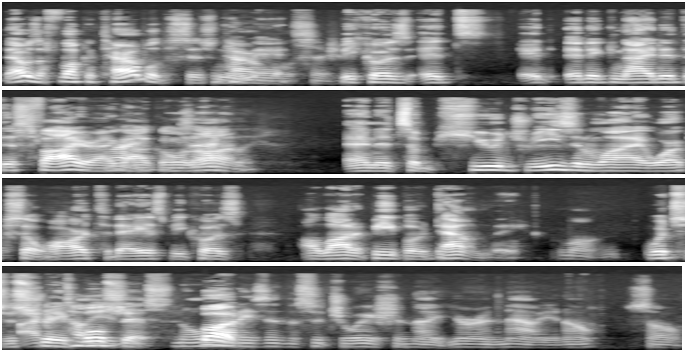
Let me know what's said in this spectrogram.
that was a fucking terrible decision they Terrible made decision. because it's it it ignited this fire I Right, got going on and it's a huge reason why I work so hard today is because a lot of people are doubting me, Well, which is straight bullshit. this: nobody's in the situation that you're in now. You know, so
